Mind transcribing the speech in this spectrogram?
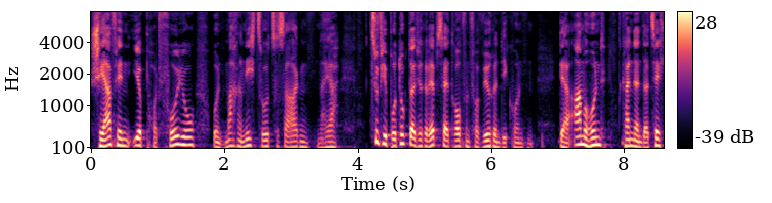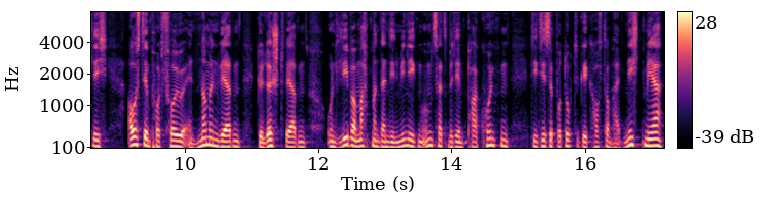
schärfen Ihr Portfolio und machen nicht sozusagen, naja, zu viel Produkte auf ihre Website drauf und verwirren die Kunden. Der arme Hund kann dann tatsächlich aus dem Portfolio entnommen werden, gelöscht werden und lieber macht man dann den wenigen Umsatz mit den paar Kunden, die diese Produkte gekauft haben, halt nicht mehr,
